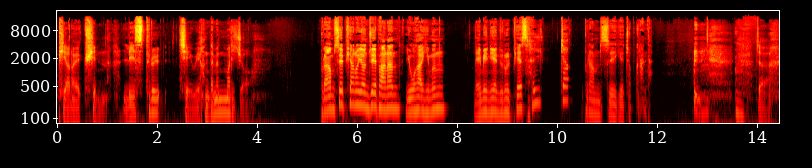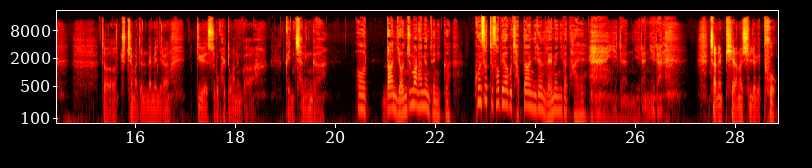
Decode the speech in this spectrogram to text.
피아노의 queen, 리스트를 제외한다면 말이죠. 브람스의 피아노 연주에 반한 요아힘은 레메니의 눈을 피해 살짝 브람스에게 접근한다. 자, 저 주책 맞은 레메니랑 듀엣으로 활동하는 거 괜찮은가? 어, 난 연주만 하면 되니까. 콘서트 섭외하고 잡다한 일은 레메니가 다 해. 이런 이런 이런. 자네 피아노 실력에 푹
